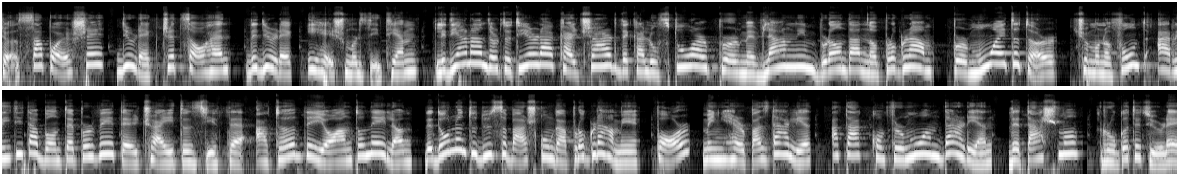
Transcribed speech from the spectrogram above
që sapo e sheh direkt qetësohen dhe direkt i heq mërzitjen. Lediana ndër të tjera ka qarë dhe ka luftuar për Mevlanin brenda në program, për muaj të tërë, që më në fund arriti ta bënte për vete që ai të zgjidhte atë dhe jo Antonelën dhe dolën të dy së bashku nga programi, por, menjëherë pas daljes, ata konfirmuan ndarjen dhe tashmë rrugët e tyre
